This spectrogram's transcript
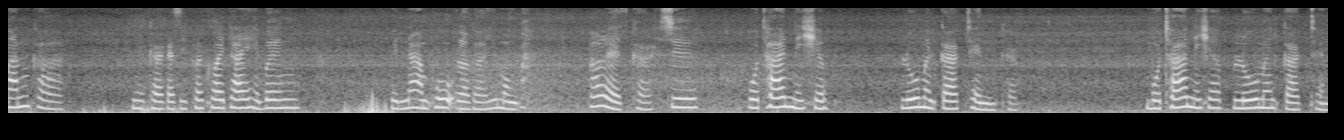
มันค่ะ นี่ค่ะกสิค่อยๆไทยให้เบิงเป็นน้ำพุแล้วก็ยู่มองพาเลสค่ะ ชื่อโบทานนิเชลรู้มันกาเทนค่ะ Botanische Blumengarten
